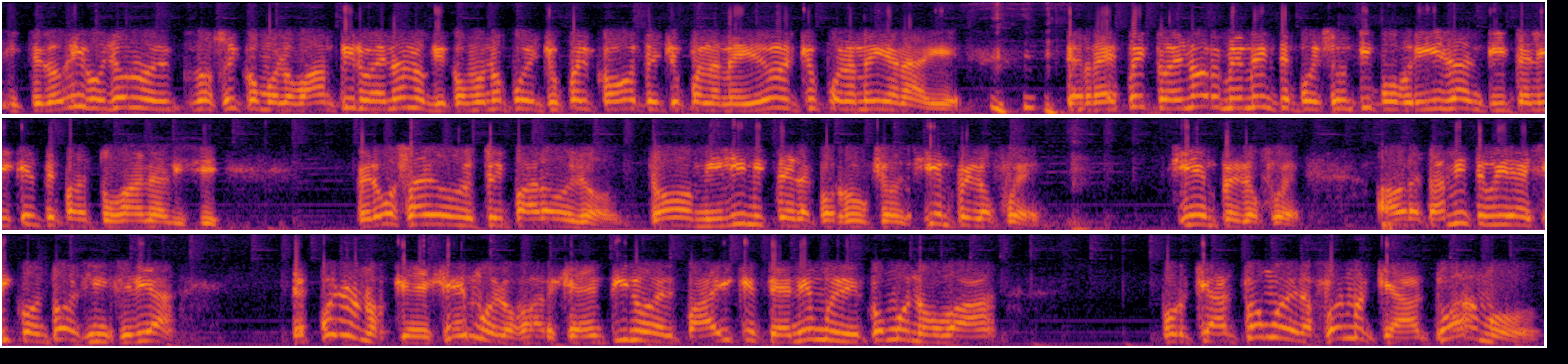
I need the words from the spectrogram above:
Y te lo digo, yo no, soy como los vampiros enanos que como no pueden chupar el cogote, chupan la media, no chupo la media a nadie. te respeto enormemente porque soy un tipo brillante, inteligente para tus análisis. Pero vos sabés dónde estoy parado yo. Todo mi límite de la corrupción, siempre lo fue. Siempre lo fue. Ahora también te voy a decir con toda sinceridad, después no nos quejemos los argentinos del país que tenemos y de cómo nos va, porque actuamos de la forma que actuamos.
